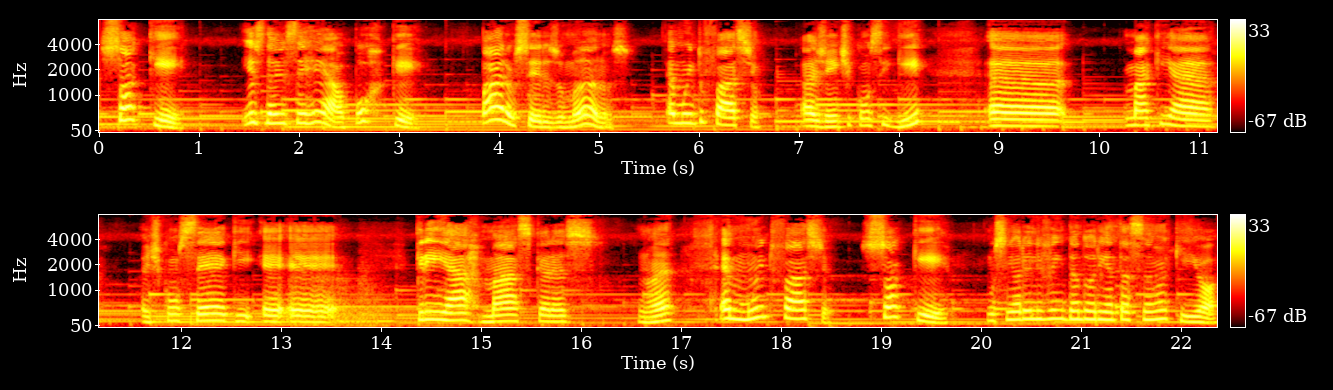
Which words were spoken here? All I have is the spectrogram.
Só que isso deve ser real, porque para os seres humanos é muito fácil a gente conseguir uh, maquiar, a gente consegue é, é, criar máscaras, não é? É muito fácil. Só que o Senhor ele vem dando orientação aqui, ó.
